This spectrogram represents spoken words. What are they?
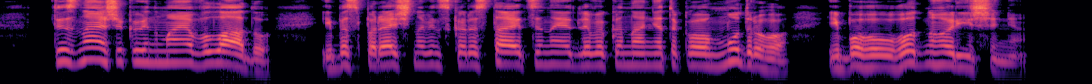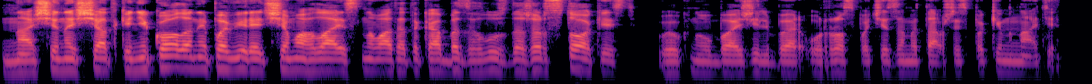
Ти знаєш, яку він має владу, і, безперечно, він скористається нею для виконання такого мудрого і богоугодного рішення. Наші нащадки ніколи не повірять, що могла існувати така безглузда жорстокість. вигукнув Бажільбер у розпачі, заметавшись по кімнаті.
